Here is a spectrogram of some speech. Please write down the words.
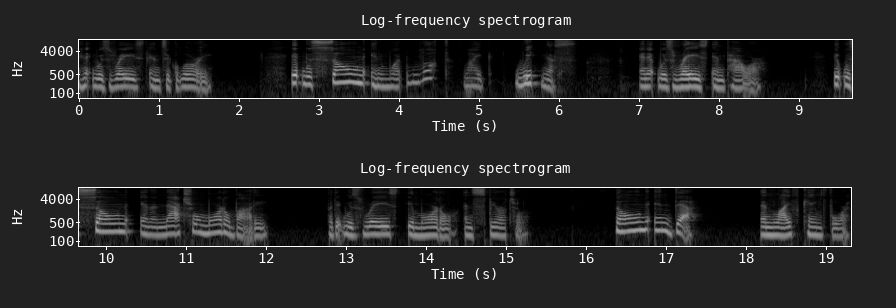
and it was raised into glory. It was sown in what looked like weakness and it was raised in power. It was sown in a natural mortal body, but it was raised immortal and spiritual. Sown in death, and life came forth.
